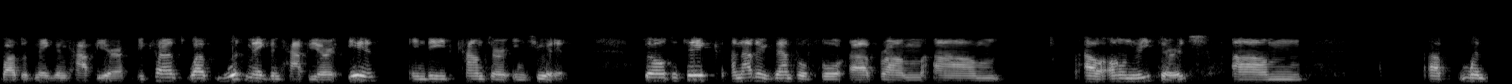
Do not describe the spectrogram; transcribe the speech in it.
what would make them happier because what would make them happier is indeed counterintuitive. So, to take another example for, uh, from um, our own research, um, uh, when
